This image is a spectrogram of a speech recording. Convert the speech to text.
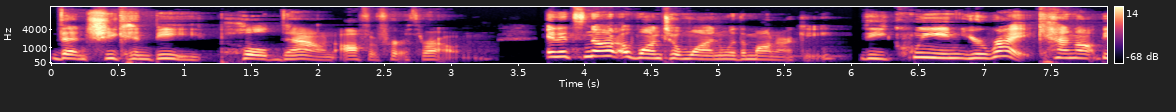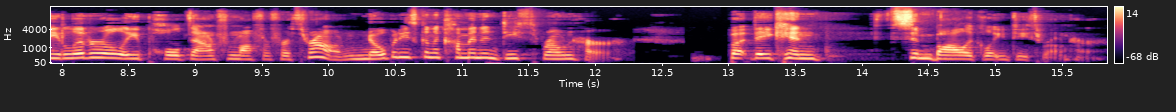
then she can be pulled down off of her throne. And it's not a one to one with a monarchy. The queen, you're right, cannot be literally pulled down from off of her throne. Nobody's going to come in and dethrone her. But they can symbolically dethrone her.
